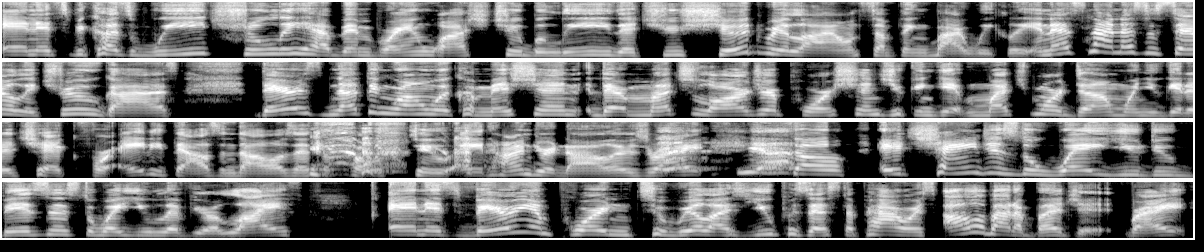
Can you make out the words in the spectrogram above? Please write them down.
And it's because we truly have been brainwashed to believe that you should rely on something biweekly. And that's not necessarily true, guys. There's nothing wrong with commission. They're much larger portions. You can get much more done when you get a check for $80,000 as opposed to $800, right? Yeah. So it changes the way you do business, the way you live your life. And it's very important to realize you possess the power. It's all about a budget, right?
